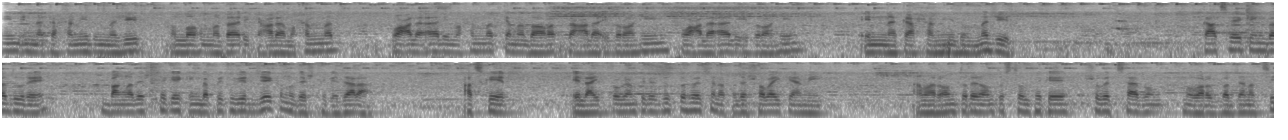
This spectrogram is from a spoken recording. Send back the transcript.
إنك حميد مجيد اللهم بارك على محمد وعلى آل محمد كما باركت على إبراهيم وعلى آل إبراهيم إنك حميد مجيد কাছে কিংবা দূরে বাংলাদেশ থেকে কিংবা পৃথিবীর যে কোনো দেশ থেকে যারা আজকের এই লাইভ প্রোগ্রামটিতে যুক্ত হয়েছেন আপনাদের সবাইকে আমি আমার অন্তরের অন্তঃস্থল থেকে শুভেচ্ছা এবং মোবারকবাদ জানাচ্ছি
